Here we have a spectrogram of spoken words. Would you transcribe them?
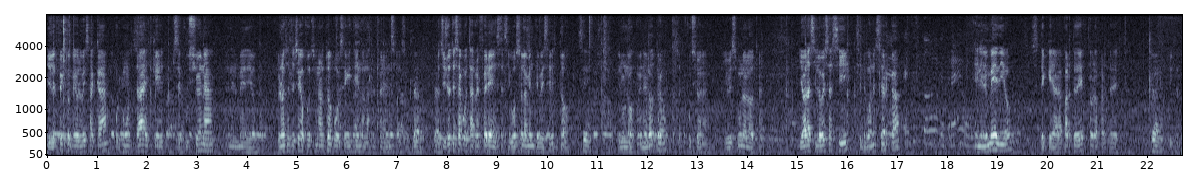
Y el efecto que ves acá, por cómo está, es que se fusiona en el medio. Pero no se te llega a funcionar todo porque seguís teniendo las referencias. Claro, Pero si yo te saco estas referencias y vos solamente ves esto, Sí, en un ojo, en el otro, se te fusiona. Y ves uno al otro. Y ahora si lo ves así, si te pones cerca, ¿Este es todo lo que trae o...? en el medio, se te queda la parte de esto o la parte de esta. Claro.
